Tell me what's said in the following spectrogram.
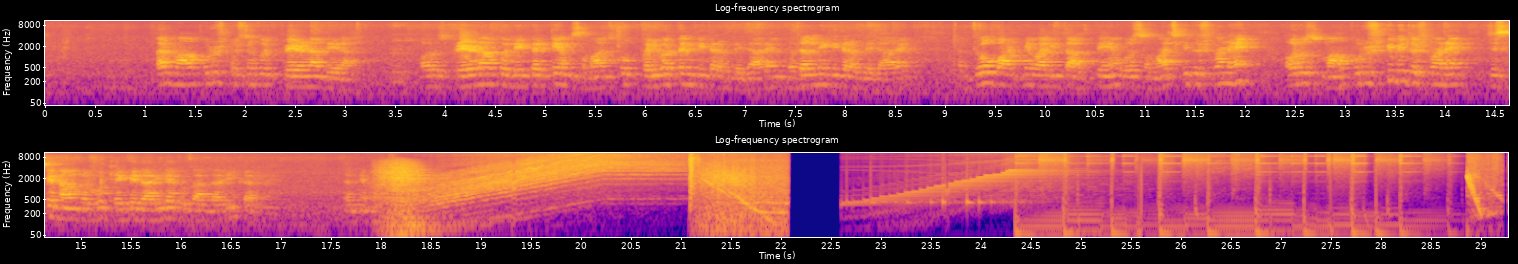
हर महापुरुष कुछ न कुछ प्रेरणा दे रहा है। और उस प्रेरणा को लेकर के हम समाज को परिवर्तन की तरफ़ ले जा रहे हैं, बदलने की तरफ़ ले जा रहे हैं। अब जो बांटने वाली ताकतें हैं, वो समाज की दुश्मन है और उस महापुरुष की भी दुश्मन है, जिसके नाम पर वो ठेकेदारी या दुकानदारी कर रहे हैं। धन्यवाद।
